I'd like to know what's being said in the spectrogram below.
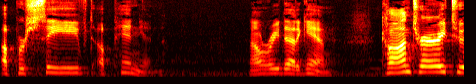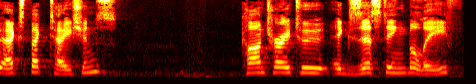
a perceived opinion. I'll read that again. Contrary to expectations, contrary to existing belief,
